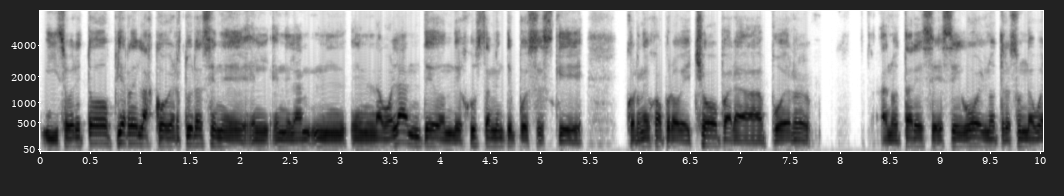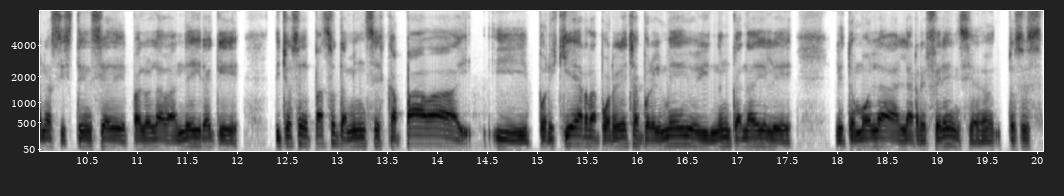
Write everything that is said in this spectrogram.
Y sobre todo pierde las coberturas en, en, el, en la volante, donde justamente pues es que Cornejo aprovechó para poder anotar ese, ese gol, ¿no? Tras una buena asistencia de Palo Lavandeira, que dicho sea de paso también se escapaba y, por izquierda, por derecha, por el medio, y nunca nadie le, le tomó la, la referencia, ¿no? Entonces,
